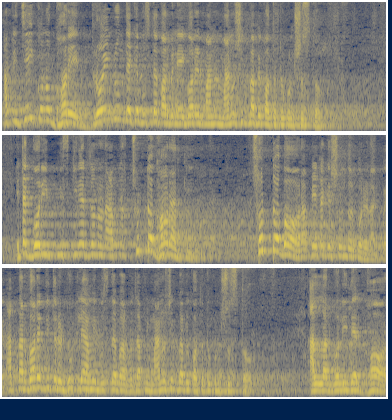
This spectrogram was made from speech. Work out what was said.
আপনি যেই কোনো ঘরের ড্রয়িং রুম দেখে বুঝতে পারবেন এই ঘরের মানুষ মানসিকভাবে কতটুকুন সুস্থ। এটা গরিব মিসকিনের জন্য না, আপনার ছোট্ট ঘর আর কি। ছোট্ট ঘর, আপনি এটাকে সুন্দর করে রাখবেন। আপনার ঘরের ভিতরে ঢুকলে আমি বুঝতে পারব যে আপনি মানসিকভাবে কতটুকুন সুস্থ। আল্লাহর বলিদের ঘর,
